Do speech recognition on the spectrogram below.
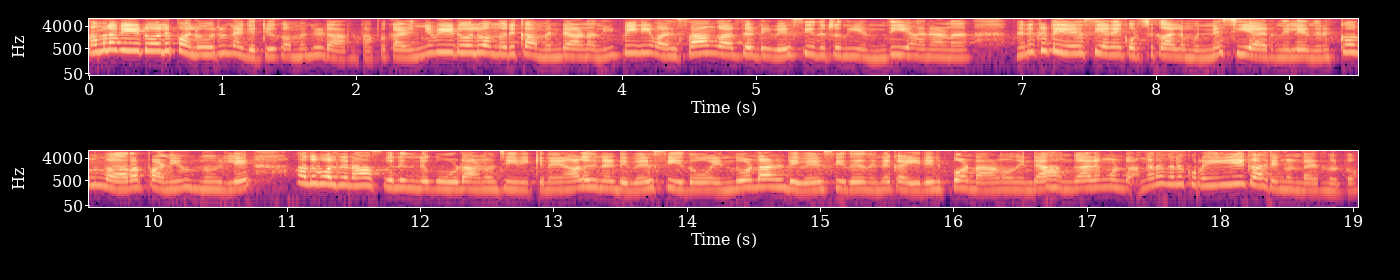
നമ്മളെ വീഡിയോയിൽ പലരും നെഗറ്റീവ് കമന്റ് ഇടാറുണ്ട്. അപ്പോൾ കഴിഞ്ഞ വീഡിയോയിൽ വന്നൊരു കമന്റാണ് നീ ഇപ്പോൾ ഇനി വയസ്സാം കാലത്ത് ഡിവൈസ് ചെയ്തിട്ട് നീ എന്ത് ചെയ്യാനാണ്? നിനക്ക് ഡിവൈസ് ചെയ്യണേ കുറച്ച് കാലം മുന്നേ ചെയ്യായിരുന്നില്ലേ? നിനക്കൊന്നും വേറെ പണിയൊന്നുമില്ലേ? അതുപോലെ തന്നെ ഹസ്ബൻഡ് നിന്റെ കൂടാണോ ജീവിക്കുന്നത് അയാൾ നിന്നെ ഡിവൈസ് ചെയ്തോ? എന്തുകൊണ്ടാണ് ഡിവൈസ് ചെയ്തത്? നിന്റെ കയ്യിലിരിപ്പ് കൊണ്ടാണോ? നിന്റെ അഹങ്കാരം കൊണ്ടോ? അങ്ങനെ അങ്ങനെ കുറേ കാര്യങ്ങളുണ്ടായിരുന്നു കേട്ടോ.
